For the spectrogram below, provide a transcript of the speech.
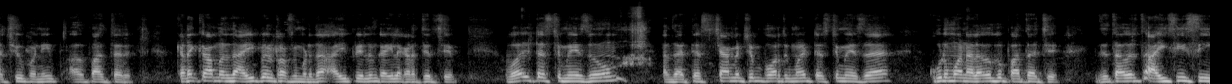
அச்சீவ் பண்ணி பார்த்தாரு. கிடைக்காம இருந்த ஐபிஎல் ட்ராஃபி மட்டும் தான் ஐபிஎல்லும் கையில கிடைச்சிருச்சு வேர்ல்ட் டெஸ்ட் மேஸும் அந்த டெஸ்ட் சாம்பியன்ஷிப் போறதுக்கு முன்னாடி டெஸ்ட் மேஸை கூடுமான அளவுக்கு பார்த்தாச்சு. இது தவிர்த்து ஐசிசி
